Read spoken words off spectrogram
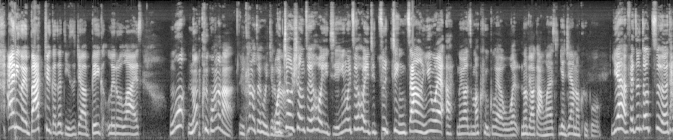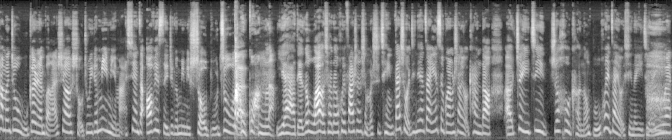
Anyway，back to 搿只电视剧叫《Big Little Lies》。我侬看光了吧？你看到最后一集了我？就剩最后一集，因为最后一集最紧张，因为啊，侬要是没看过哎，我侬不要讲，我一集也没看过。Yeah，反正到最后他们就五个人本来是要守住一个秘密嘛，现在 obviously 这个秘密守不住了曝。光了，Yeah，但是我也不晓得会发生什么事情。但是我今天在 Instagram 上有看到，呃，这一季之后可能不会再有新的一季了，因为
